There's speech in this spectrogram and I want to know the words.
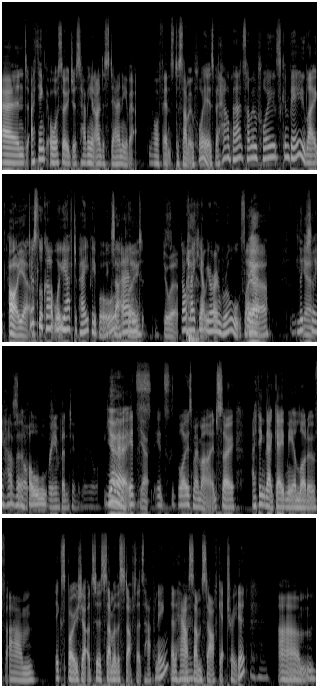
and I think also just having an understanding about no offense to some employers, but how bad some employers can be. Like oh yeah, just look up what you have to pay people exactly. and Do it. stop making up your own rules. Like yeah, we literally have a whole reinventing the wheel. yeah, Yeah, it's yeah. it's blows my mind. So I think that gave me a lot of um, exposure to some of the stuff that's happening and how Mhm. some staff get treated. Um,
